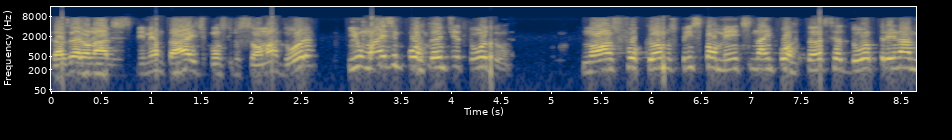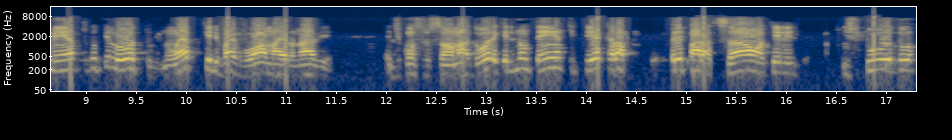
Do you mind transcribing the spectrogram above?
das aeronaves experimentais de construção amadora, e o mais importante de tudo, nós focamos principalmente na importância do treinamento do piloto. Não é porque ele vai voar uma aeronave de construção amadora que ele não tenha que ter aquela preparação, aquele estudo,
